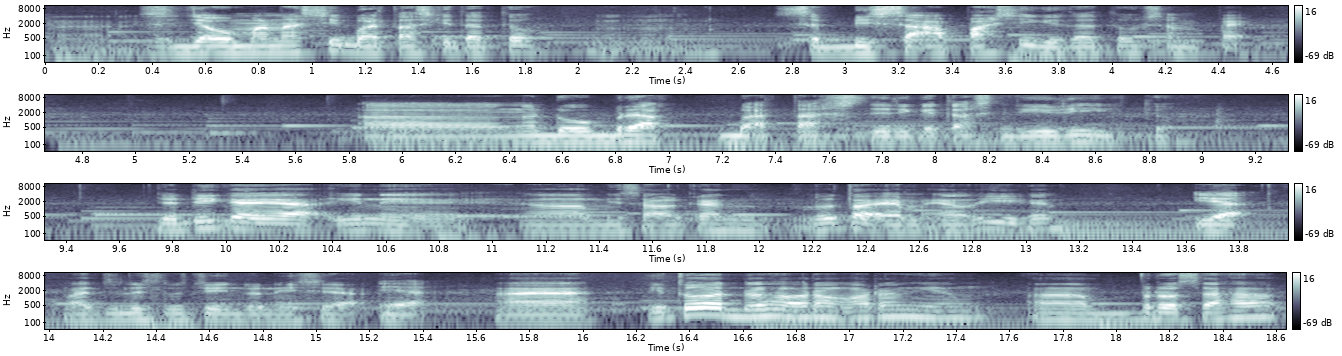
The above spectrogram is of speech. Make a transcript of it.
Nah, sejauh mana sih batas kita tuh? Mhm. sebisa apa sih kita tuh sampai eh, ngedobrak batas diri kita sendiri gitu? Jadi kayak ini, eh, misalkan lu tau MLI kan, iya. Majelis Lucu Indonesia. iya. Nah, itu adalah orang-orang yang eh, berusaha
